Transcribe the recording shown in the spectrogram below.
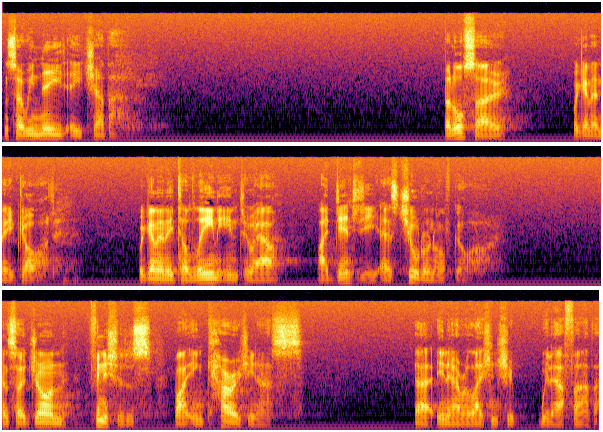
And so we need each other. But also, we're going to need God. We're going to need to lean into our identity as children of God. And so John finishes by encouraging us uh, in our relationship with our Father.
